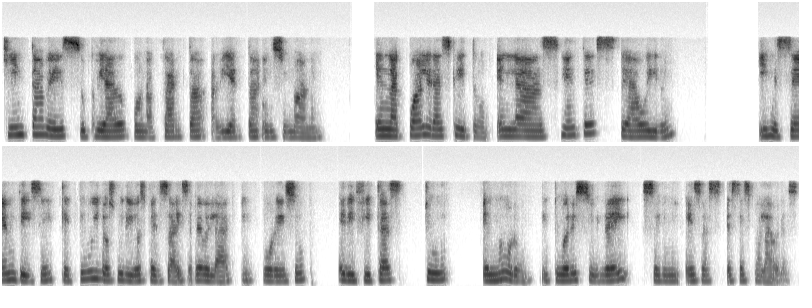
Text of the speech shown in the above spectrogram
quinta vez su criado con la carta abierta en su mano, en la cual era escrito, en las gentes te ha oído. Y Gesem dice que tú y los judíos pensáis revelar y por eso edificas tú el muro y tú eres su rey según esas, estas palabras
